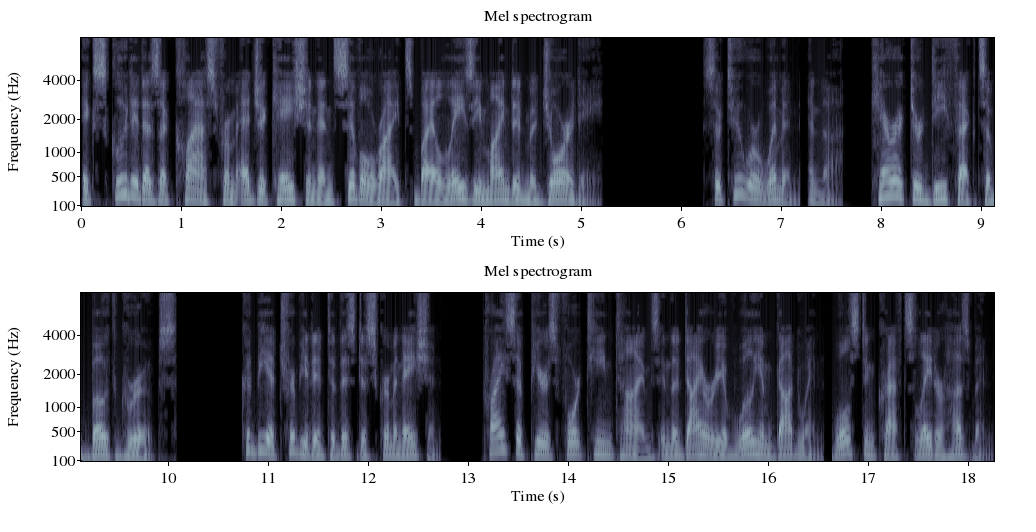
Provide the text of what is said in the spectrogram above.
excluded as a class from education and civil rights by a lazy-minded majority, so too were women, and the character defects of both groups could be attributed to this discrimination. Price appears 14 times in the diary of William Godwin, Wollstonecraft's later husband.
